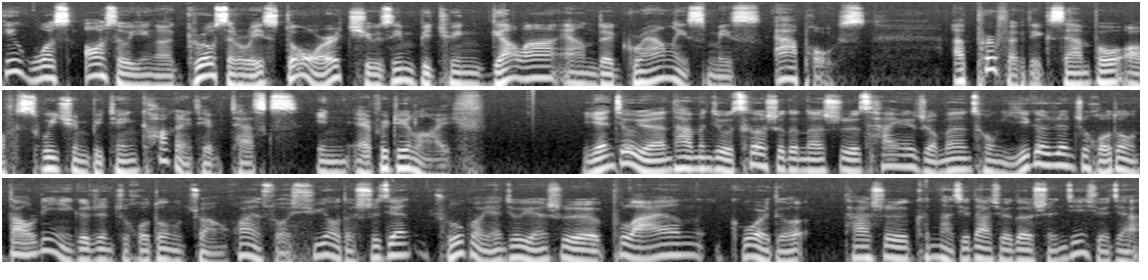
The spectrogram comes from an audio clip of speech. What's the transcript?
he was also in a grocery store choosing between Gala and Granny Smith's apples, a perfect example of switching between cognitive tasks in everyday life. 研究员他们就测试的呢是参与者们从一个认知活动到另一个认知活动转换所需要的时间。主管研究员是布莱恩·古尔德，他是肯塔基大学的神经学家。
